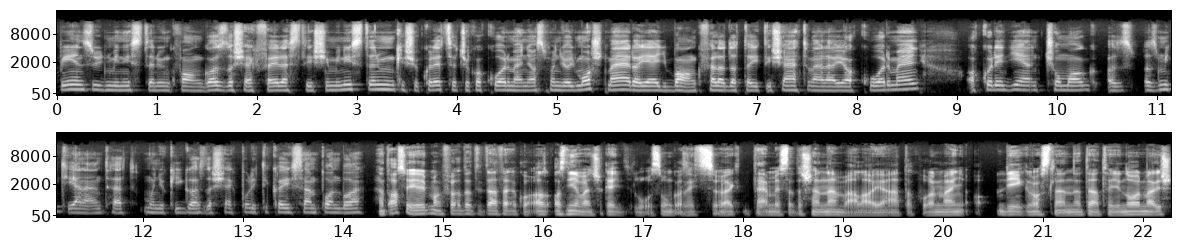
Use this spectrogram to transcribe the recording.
pénzügyminiszterünk, van gazdaságfejlesztési miniszterünk, és akkor egyszer csak a kormány azt mondja, hogy most már a jegybank feladatait is átvállalja a kormány, akkor egy ilyen csomag az, az mit jelenthet mondjuk így gazdaságpolitikai szempontból? Hát az, hogy egy bank feladatot átvállal, az, az nyilván csak egy lózunk, az egy szöveg, természetesen nem vállalja át a kormány, rég rossz lenne, tehát hogy egy normális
